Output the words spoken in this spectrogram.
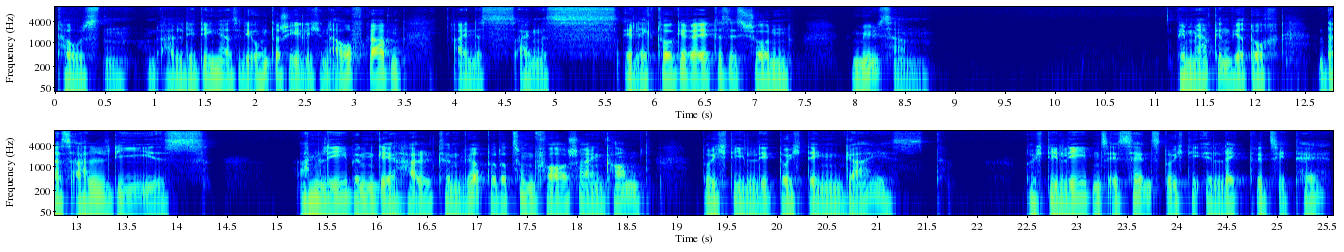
toasten und all die Dinge, also die unterschiedlichen Aufgaben eines, eines Elektrogerätes ist schon mühsam. Bemerken wir doch, dass all dies am Leben gehalten wird oder zum Vorschein kommt durch, die, durch den Geist durch die Lebensessenz, durch die Elektrizität.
